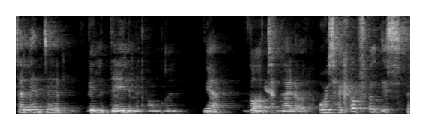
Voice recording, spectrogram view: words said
talenten heb willen delen met anderen. ja wat daar de oorzaak ook van is.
